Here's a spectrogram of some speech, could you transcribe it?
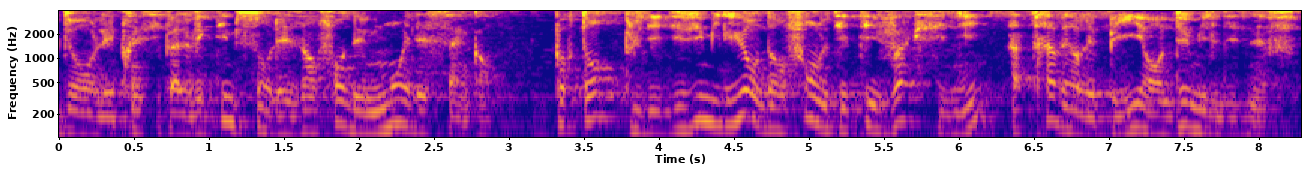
dont les principales victimes sont les enfants de moins de 5 ans. Pourtant, plus de 18 millions d'enfants ont été vaccinés à travers le pays en 2019.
